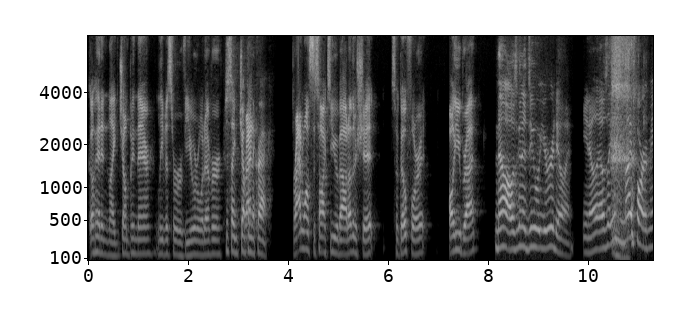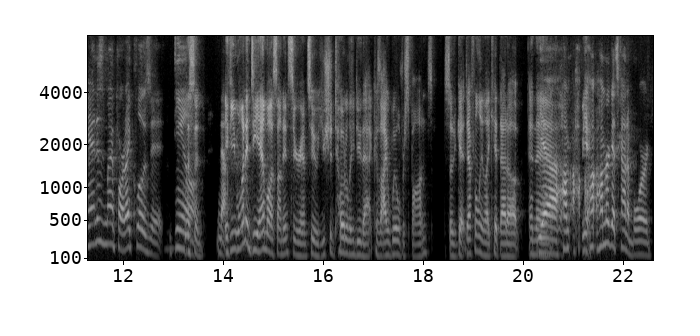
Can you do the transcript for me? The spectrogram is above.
go ahead and like jump in there leave us a review or whatever Just like jump in the crack. brad wants to talk to you about other shit so go for it all you brad No, I was gonna do what you were doing. You know, I was like, this is my part, man. This is my part. I close it. Damn. listen no. if you want to dm us on instagram too you should totally do that because i will respond so get definitely like hit that up and then yeah, hum, hum- yeah. Hummer gets kind of bored.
